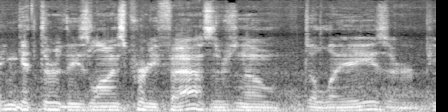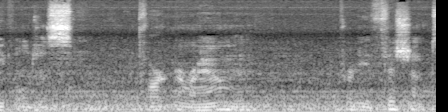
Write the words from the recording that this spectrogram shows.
You can get through these lines pretty fast. There's no delays or people just farting around. Pretty efficient.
